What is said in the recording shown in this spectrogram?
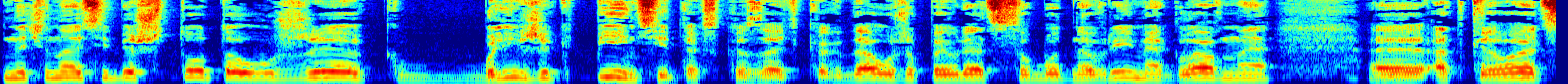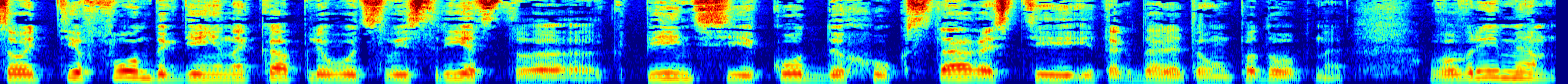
начинать себе что-то уже ближе к пенсии, так сказать, когда уже появляется свободное время, главное, э, открываются вот те фонды, где они накапливают свои средства к пенсии, к отдыху, к старости и так далее и тому подобное. Во время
